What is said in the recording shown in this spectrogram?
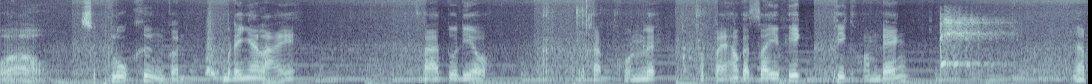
Wow. สักลูกครึ่งก่อนไม่ได้เงี้ยหลายปลาตัวเดียว ครับขนเลย ต่อไปเขาก็ใส่พริกพริกหอมแดงนะครับ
